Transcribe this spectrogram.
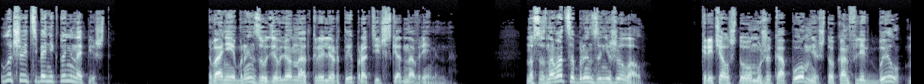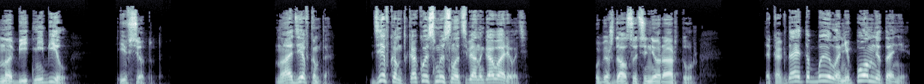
Лучше ведь тебя никто не напишет. Ваня и Брынза удивленно открыли рты практически одновременно. Но сознаваться Брынза не желал. Кричал, что мужика помнит, что конфликт был, но бить не бил. И все тут. Ну а девкам-то? Девкам-то какой смысл на тебя наговаривать? Убеждал сутенера Артур. Да когда это было? Не помнят они.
